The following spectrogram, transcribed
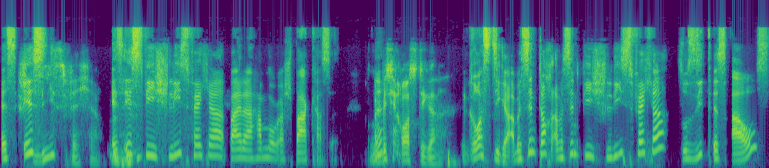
Es ist, Schließfächer. es Mhm. ist wie Schließfächer bei der Hamburger Sparkasse. Ne? ein bisschen rostiger. rostiger, aber es sind doch, aber es sind wie Schließfächer, so sieht es aus,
